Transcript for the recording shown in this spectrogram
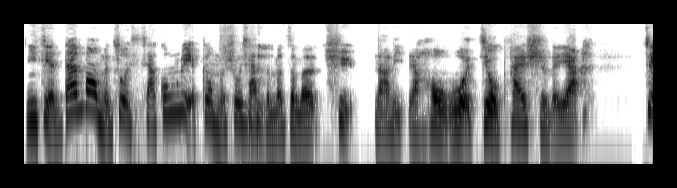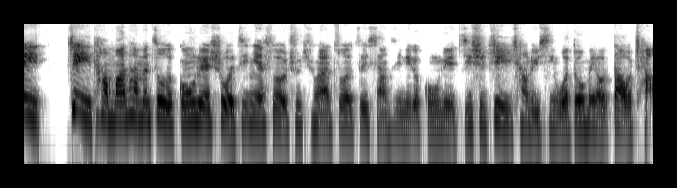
你简单帮我们做一下攻略，跟我们说一下怎么怎么去哪里，然后我就开始了呀。这这一趟帮他们做的攻略是我今年所有出去玩做的最详尽的一个攻略，即使这一场旅行我都没有到场，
